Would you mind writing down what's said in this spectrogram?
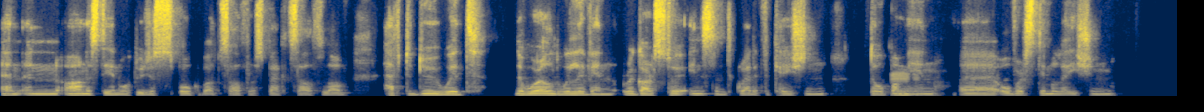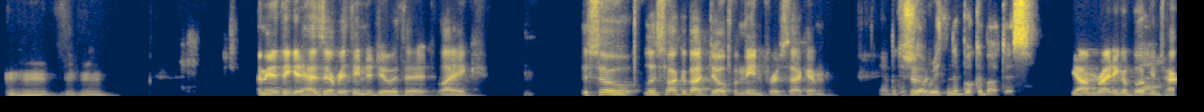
and, and honesty and what we just spoke about, self respect, self love, have to do with the world we live in regards to instant gratification, dopamine, mm-hmm. uh, overstimulation? Mm-hmm, mm-hmm. I mean, I think it has everything to do with it. Like, so let's talk about dopamine for a second. Yeah, because so, you have written a book about this. Yeah, I'm writing a book yeah. entirely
